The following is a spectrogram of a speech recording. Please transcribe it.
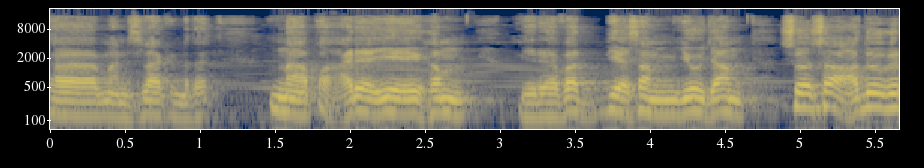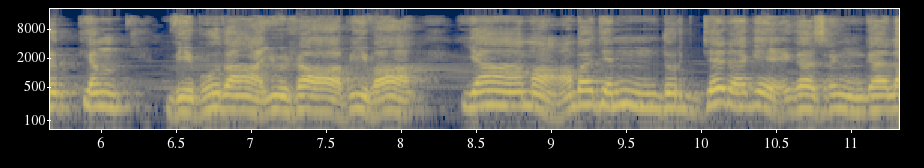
ആ, മനസ്സിലാക്കേണ്ടത്. പാരയേഹം നിരവധ്യ സംയുജം സ്വസാധുകൃത്യം വിഭുതായുഷാഭിവ യാമാഭജൻ ദുർജരഗേഹ ശൃംഖല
